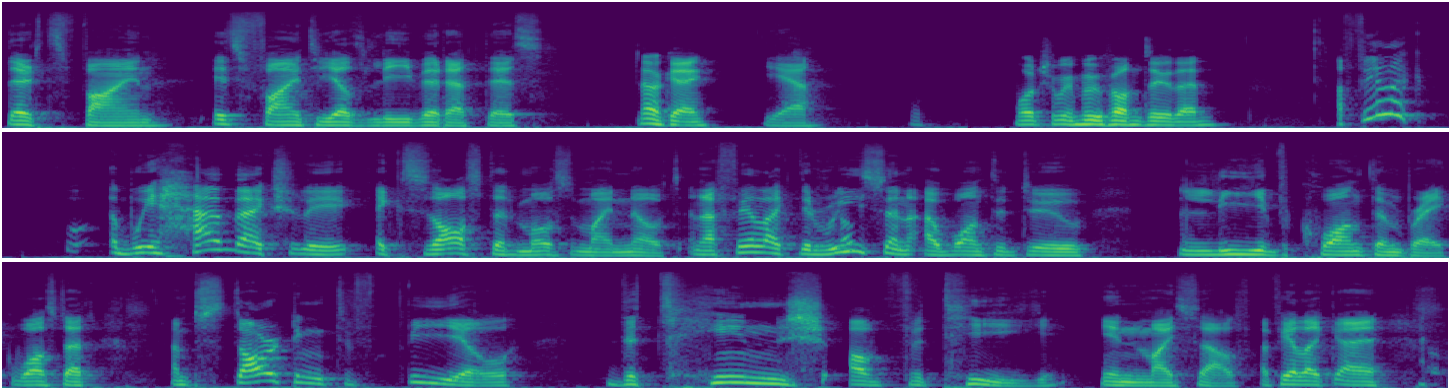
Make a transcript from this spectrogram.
That's fine. It's fine to just leave it at this. Okay, Yeah. What should we move on to then? I feel like we have actually exhausted most of my notes, and I feel like the reason I wanted to leave Quantum Break was that I'm starting to feel the tinge of fatigue in myself. I feel like I,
